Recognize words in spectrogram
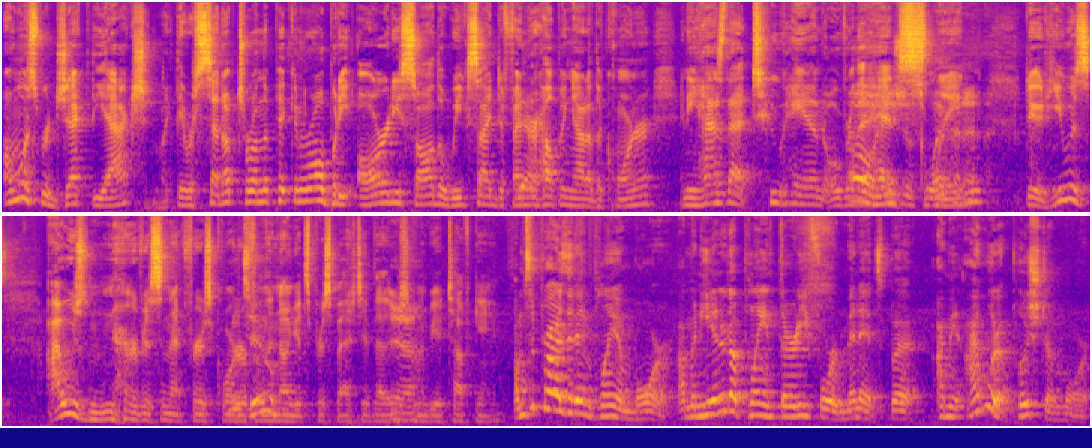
almost reject the action. Like they were set up to run the pick and roll, but he already saw the weak side defender Yeah. helping out of the corner, and he has that two hand over Oh, the he's head just sling. it. Dude, he was. I was nervous in that first quarter from the Nuggets' perspective that it was Yeah. going to be a tough game. I'm surprised they didn't play him more. I mean, he ended up playing 34 minutes, but I mean, I would have pushed him more.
